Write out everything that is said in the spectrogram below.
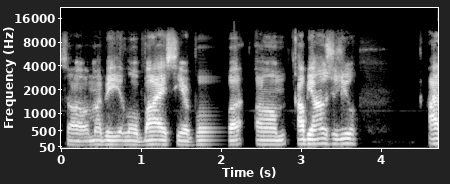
so I might be a little biased here, but, but um, I'll be honest with you. I,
